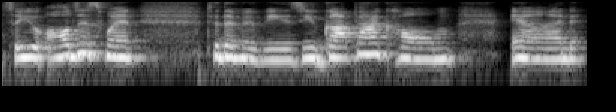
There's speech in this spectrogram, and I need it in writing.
So you all just went to the movies, you got back home, and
